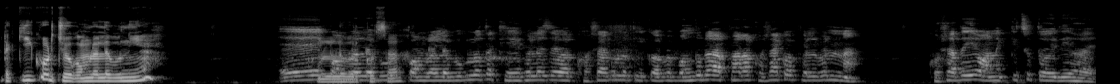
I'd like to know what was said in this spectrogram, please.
এটা কি করছ কমলা লেবু নিয়ে? কমলা কমলা লেবু খোসা? লেবুগুলো তো খেয়ে ফেলেছে এবার খোসাগুলো কি করবে? বন্ধুরা আপনারা খোসাকেও ফেলবেন না। খোসা দিয়ে অনেক কিছু তৈরি হয়।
